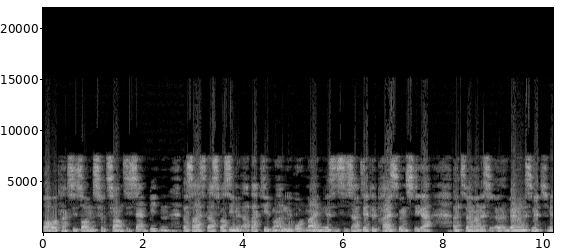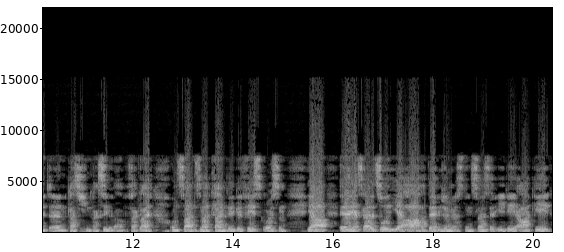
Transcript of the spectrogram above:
Robotaxis sollen es für 20 Cent bieten. Das heißt, das, was sie mit attraktivem Angebot meinen, ist, ist es halt sehr viel preisgünstiger, als wenn man es, äh, wenn man es mit, mit äh, klassischen Taxigewerbe vergleicht. Und zweitens mal kleinere Gefäßgrößen. Ja, äh, jetzt gerade zu IAA hat der Ingenieursdienstleister IDAG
